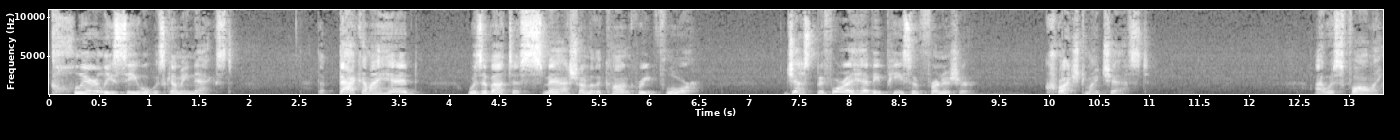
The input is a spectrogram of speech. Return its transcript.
clearly see what was coming next. The back of my head was about to smash onto the concrete floor just before a heavy piece of furniture crushed my chest. I was falling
